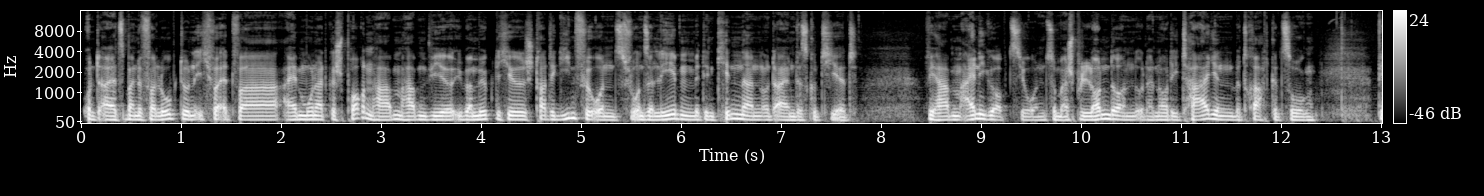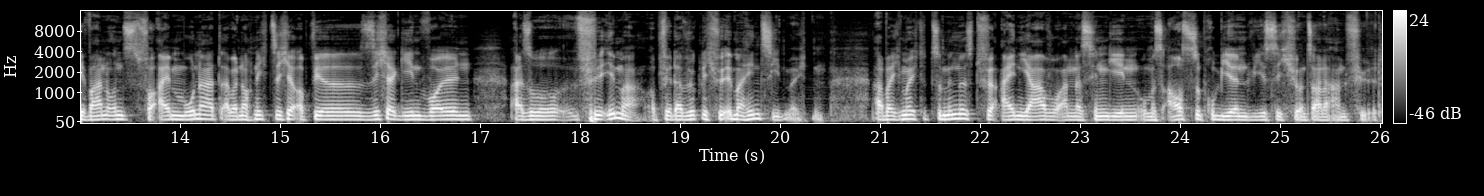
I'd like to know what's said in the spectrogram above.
Und als meine Verlobte und ich vor etwa einem Monat gesprochen haben, haben wir über mögliche Strategien für uns, für unser Leben mit den Kindern und allem diskutiert. Wir haben einige Optionen, zum Beispiel London oder Norditalien in Betracht gezogen. Wir waren uns vor einem Monat aber noch nicht sicher, ob wir sicher gehen wollen, also für immer, ob wir da wirklich für immer hinziehen möchten. Aber ich möchte zumindest für ein Jahr woanders hingehen, um es auszuprobieren, wie es sich für uns alle anfühlt.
